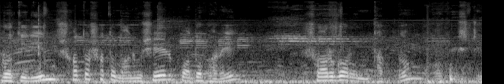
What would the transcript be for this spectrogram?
প্রতিদিন শত শত মানুষের পদভারে সরগরম থাকত অফিসটি।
